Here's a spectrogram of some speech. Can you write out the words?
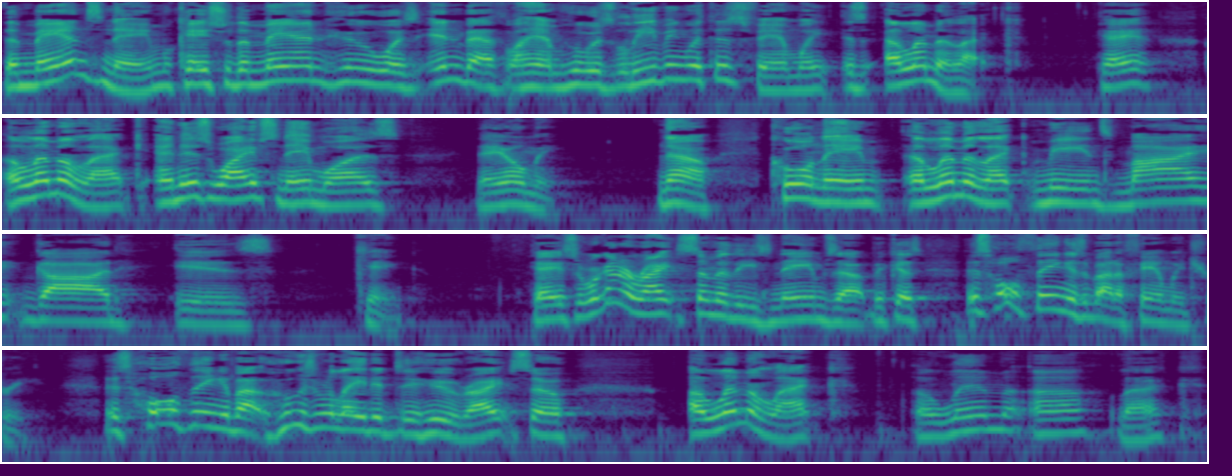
The man's name, okay, so the man who was in Bethlehem, who was leaving with his family, is Elimelech. Okay? Elimelech, and his wife's name was Naomi. Now, cool name. Elimelech means my God is king. Okay, so we're going to write some of these names out because this whole thing is about a family tree. This whole thing about who's related to who, right? So, Elimelech, Elimelech.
